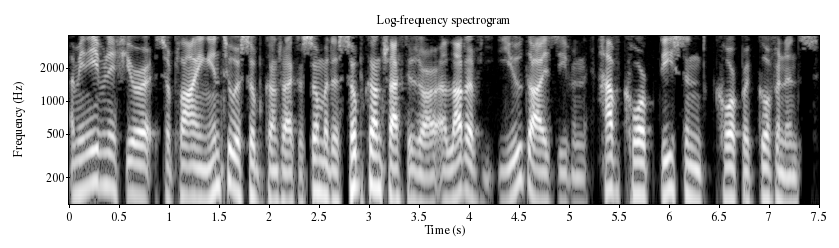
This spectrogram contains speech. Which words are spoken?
I mean, even if you're supplying into a subcontractor, some of the subcontractors or a lot of you guys even have corp decent corporate governance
